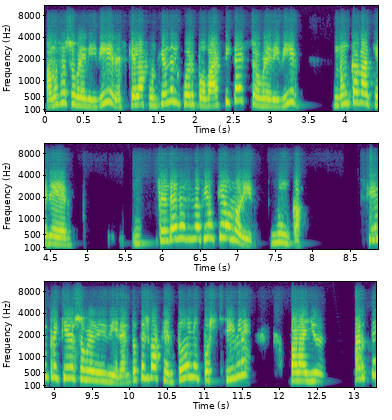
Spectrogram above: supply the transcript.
vamos a sobrevivir. Es que la función del cuerpo básica es sobrevivir. Nunca va a querer, frente a esa situación, quiero morir. Nunca. Siempre quiere sobrevivir. Entonces va a hacer todo lo posible para ayudarte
